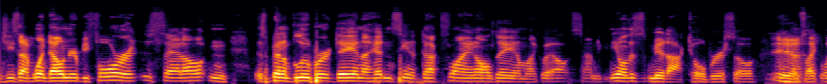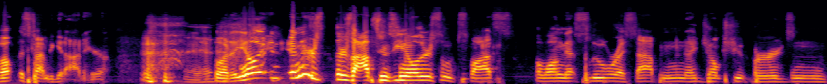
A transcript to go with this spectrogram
geez, I went down there before, it sat out, and it's been a bluebird day, and I hadn't seen a duck flying all day. I'm like, well, it's time to, you know, this is mid October, so Yeah. it's like, well, it's time to get out of here Yeah. but you know, and, and there's there's options. You know, there's some spots along that slough where I stop and I jump shoot birds and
